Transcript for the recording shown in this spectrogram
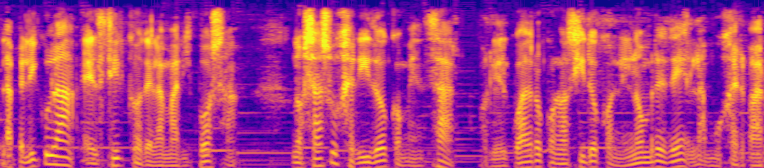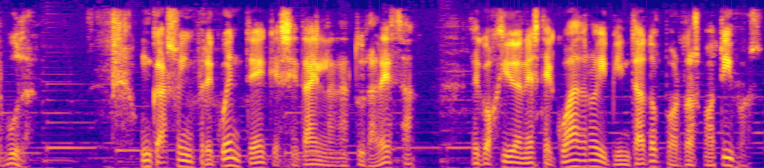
La película El circo de la mariposa nos ha sugerido comenzar por el cuadro conocido con el nombre de La mujer barbuda, un caso infrecuente que se da en la naturaleza, recogido en este cuadro y pintado por dos motivos,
